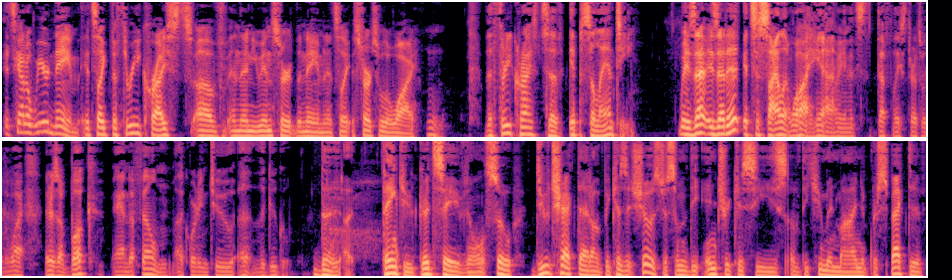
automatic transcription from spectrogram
It's got a weird name. It's like the three Christs of and then you insert the name and it's like it starts with a Y. The Three Christs of Ypsilanti. Wait, is that is that it? It's a silent Y. Yeah, I mean, it definitely starts with a Y. There's a book and a film, according to uh, the Google. The uh, thank you, good save, Noel. So do check that out because it shows just some of the intricacies of the human mind and perspective.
